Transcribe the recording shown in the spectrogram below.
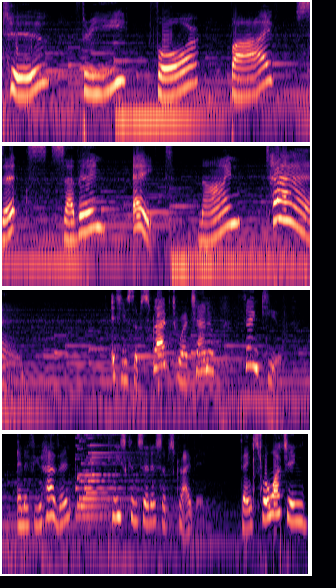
two, three, four, five, six, seven, eight, nine, ten. If you subscribe to our channel, thank you. And if you haven't, please consider subscribing. Thanks for watching.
